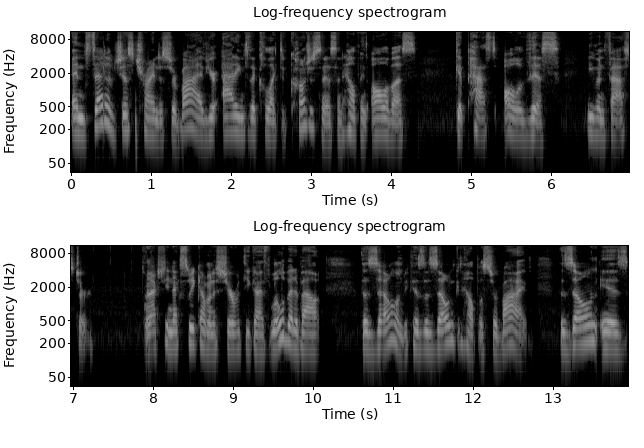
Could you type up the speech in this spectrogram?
Instead of just trying to survive, you're adding to the collective consciousness and helping all of us get past all of this even faster. And actually, next week, I'm going to share with you guys a little bit about the zone because the zone can help us survive. The zone is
